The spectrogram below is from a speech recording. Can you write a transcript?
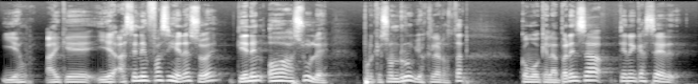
Y, hay que, y hacen énfasis en eso, ¿eh? Tienen ojos azules, porque son rubios, claro está. Como que la prensa tiene que hacer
